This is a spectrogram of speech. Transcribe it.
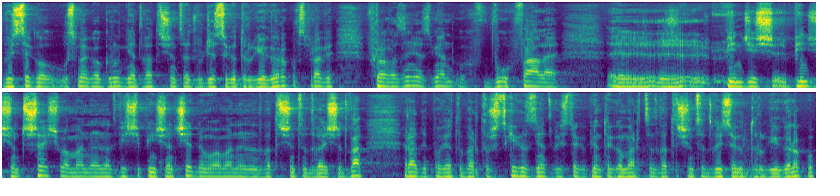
28 grudnia 2022 roku w sprawie wprowadzenia zmian w uchwale y, 50 56 łamane na 257 łamane na 2022 Rady Powiatu Bartoszewskiego z dnia 25 marca 2022 roku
